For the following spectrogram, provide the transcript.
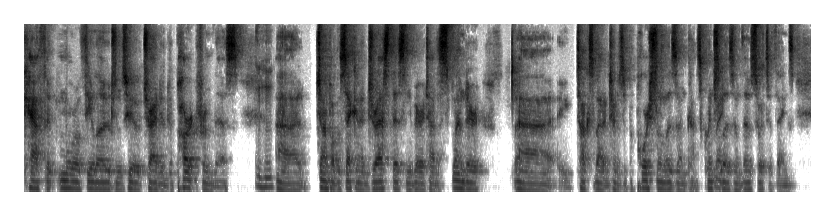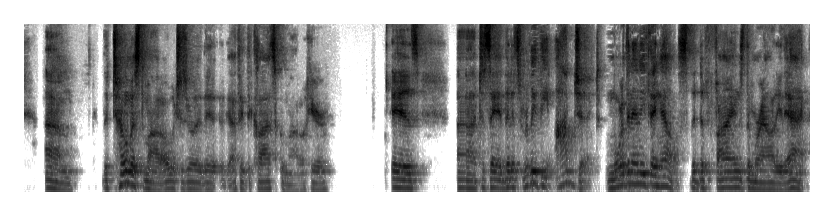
Catholic moral theologians who have tried to depart from this. Mm-hmm. Uh, John Paul II addressed this in Veritatis Splendor. Uh, he talks about it in terms of proportionalism, consequentialism, right. those sorts of things. Um, the Thomist model, which is really the I think the classical model here, is uh, to say that it's really the object more than anything else that defines the morality of the act.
